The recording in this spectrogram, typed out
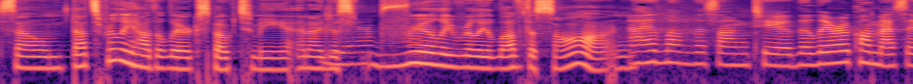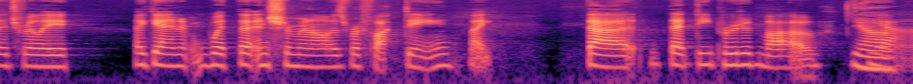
So that's really how the lyrics spoke to me. And I just really, really love the song. I love the song too. The lyrical message really, again, with the instrumental is reflecting like that that deep rooted love. Yeah. Yeah,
